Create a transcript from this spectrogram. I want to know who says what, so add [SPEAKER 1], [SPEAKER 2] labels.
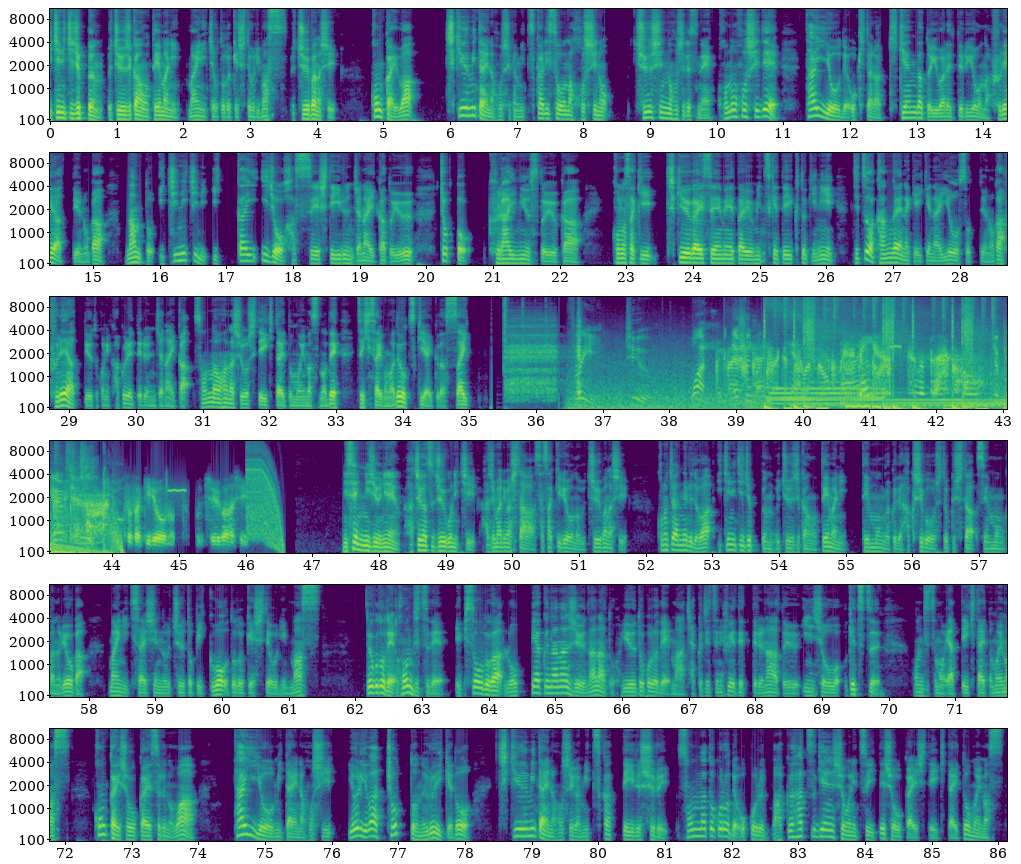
[SPEAKER 1] 1日10分宇宙時間をテーマに毎日お届けしております宇宙話。今回は地球みたいな星が見つかりそうな星の中心の星ですね。この星で太陽で起きたら危険だと言われているようなフレアっていうのがなんと1日に1回以上発生しているんじゃないかというちょっと暗いニュースというかこの先地球外生命体を見つけていくときに実は考えなきゃいけない要素っていうのがフレアっていうところに隠れてるんじゃないか。そんなお話をしていきたいと思いますので、ぜひ最後までお付き合いください。3、2、1、ignition. Japan 佐々木亮の宇宙話。2022年8月15日始まりました佐々木亮の宇宙話。このチャンネルでは1日10分宇宙時間をテーマに天文学で博士号を取得した専門家の寮が毎日最新の宇宙トピックをお届けしております。ということで本日でエピソードが677というところで、まあ着実に増えてってるなという印象を受けつつ、本日もやっていきたいと思います。今回紹介するのは、太陽みたいな星よりはちょっとぬるいけど、地球みたいな星が見つかっている種類、そんなところで起こる爆発現象について紹介していきたいと思います。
